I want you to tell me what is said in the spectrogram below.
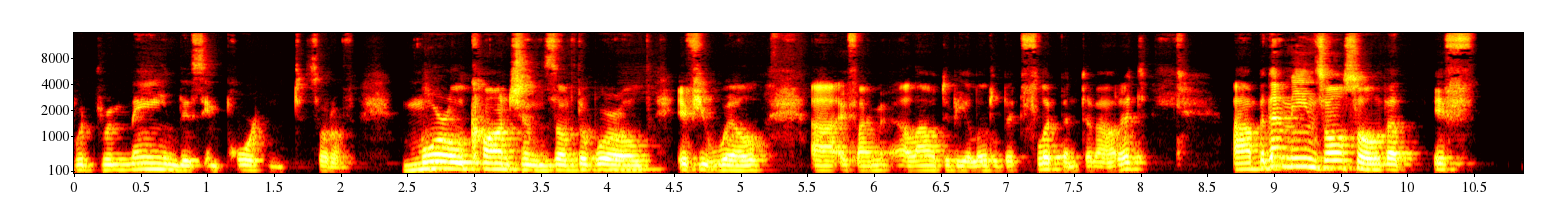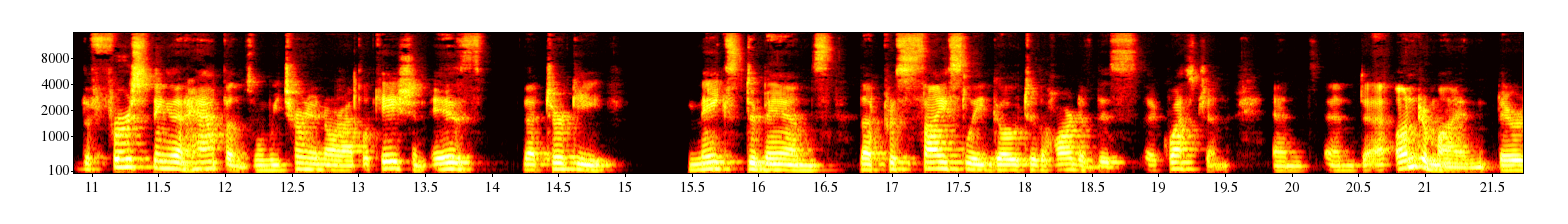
would remain this important sort of moral conscience of the world, if you will, uh, if I'm allowed to be a little bit flippant about it. Uh, but that means also that if the first thing that happens when we turn in our application is that Turkey makes demands that precisely go to the heart of this uh, question and and uh, undermine their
